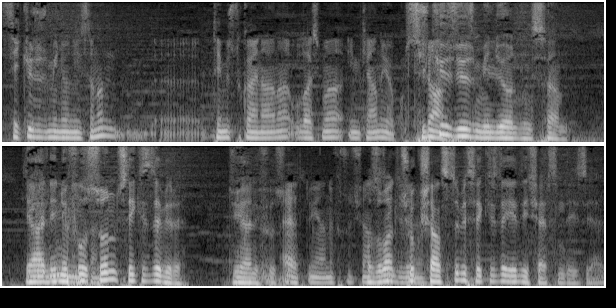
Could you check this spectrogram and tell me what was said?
800 milyon insanın e, temiz su kaynağına ulaşma imkanı yok. Şu an. 800 milyon insan. Yani milyon nüfusun 8'de biri. Dünya nüfusu. Evet dünya nüfusu şu an O zaman 8'de çok biri. şanslı bir 8'de 7 içerisindeyiz yani.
